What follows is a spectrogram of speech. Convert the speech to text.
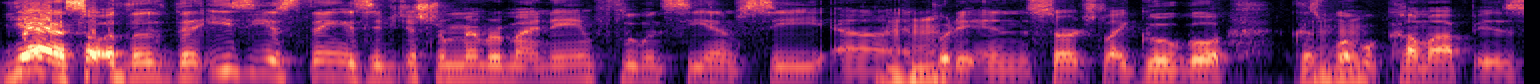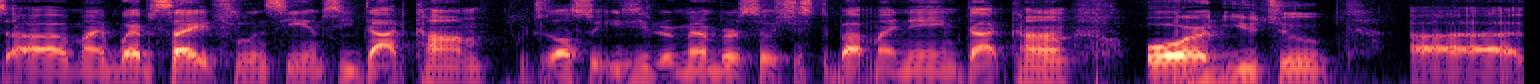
Yeah, so the the easiest thing is if you just remember my name, Fluency MC, uh, and put it in the search like Google, because what will come up is uh, my website, fluencymc.com, which is also easy to remember. So it's just about my name.com, or YouTube. Uh,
